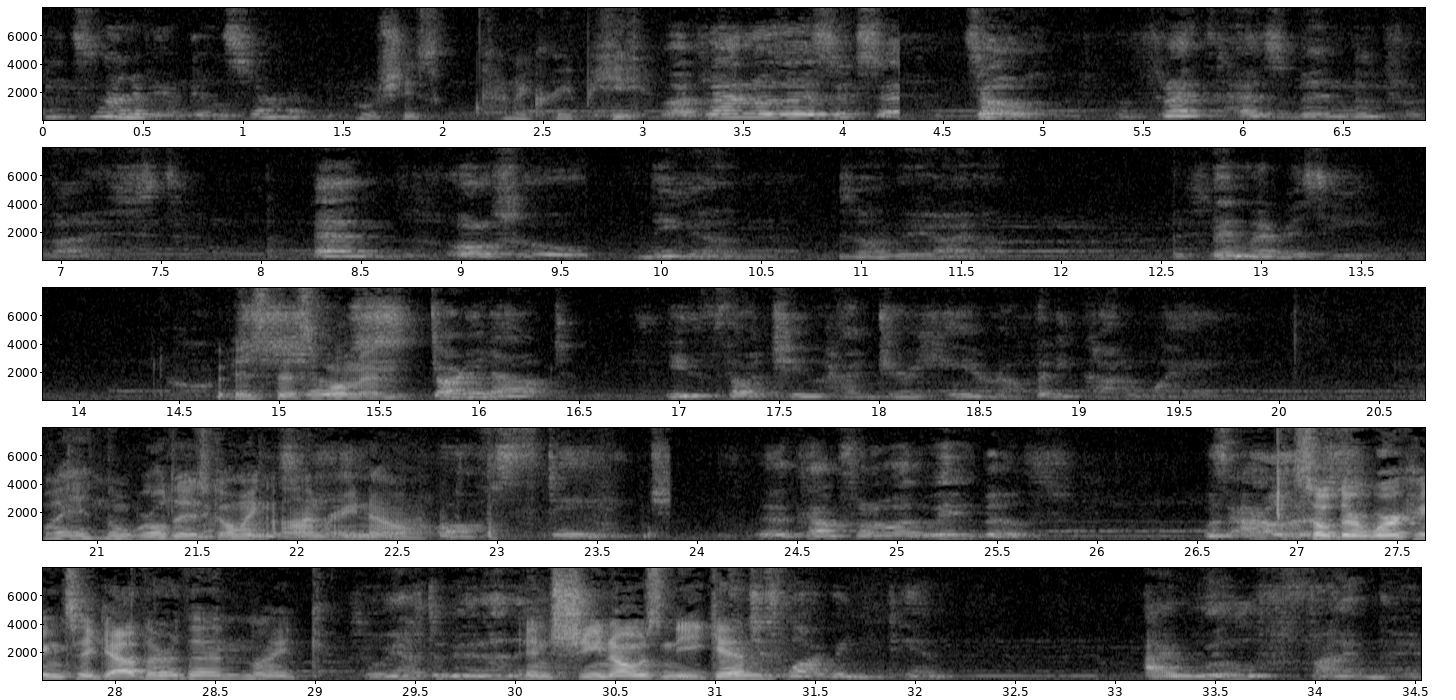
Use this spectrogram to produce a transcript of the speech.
It's none of your concern. Oh, she's kind of creepy. My plan was a success. So, the threat has been neutralized. And also, Negan is on the island. Then where is he? Who is this Show woman? Started out, you thought you had your hero, but he got away. What in the world is going on right now? Off stage. They'll come for what we've built. Was ours. So they're working together then? Like, So we have to be ready. and she knows Negan? Which is why we need him. I will find him.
